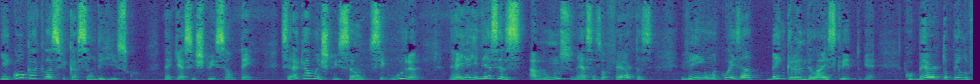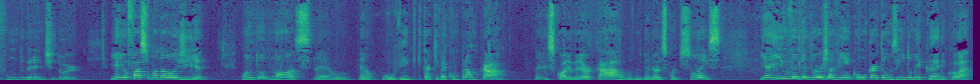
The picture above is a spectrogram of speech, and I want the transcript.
E aí, qual é a classificação de risco né, que essa instituição tem? Será que é uma instituição segura? Né? E aí, nesses anúncios, nessas ofertas, vem uma coisa bem grande lá escrito, que é coberto pelo fundo garantidor. E aí eu faço uma analogia. Quando nós, né, o, né, o ouvinte que está aqui vai comprar um carro, né, escolhe o melhor carro, nas melhores condições, e aí o vendedor já vem com o cartãozinho do mecânico lá.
